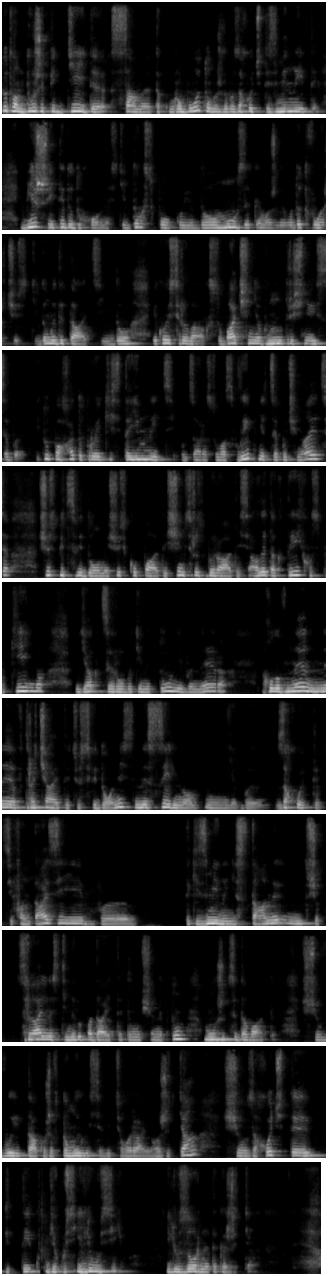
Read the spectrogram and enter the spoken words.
Тут вам дуже підійде саме таку роботу, можливо, захочете змінити, більше йти до духовності, до спокою, до музики, можливо, до творчості, до медитації, до якогось релаксу, бачення внутрішньої себе. І тут багато про якісь таємниці. От зараз у вас в липні це починається щось підсвідоме, щось копати, з чимось розбиратися, але так тихо, спокійно, як це робить і Нептун, і Венера. Головне, не втрачайте цю свідомість, не сильно якби, заходьте в ці фантазії, в е, такі змінені стани, щоб з реальності не випадайте, тому що Нептун може це давати, що ви так уже втомилися від цього реального життя, що захочете піти в якусь ілюзію, ілюзорне таке життя.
